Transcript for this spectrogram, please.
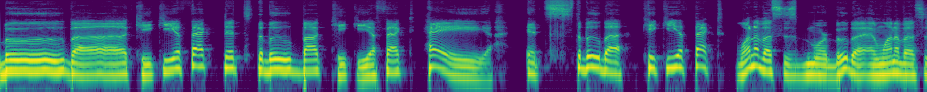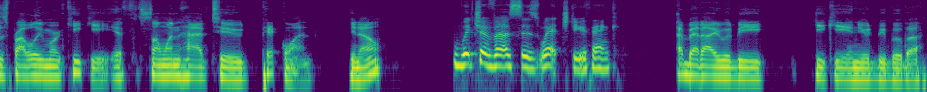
Bouba Kiki effect. It's the Bouba Kiki effect. Hey, it's the Bouba Kiki effect. One of us is more Bouba and one of us is probably more Kiki if someone had to pick one, you know? Which of us is which, do you think? I bet I would be Kiki and you'd be Bouba,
